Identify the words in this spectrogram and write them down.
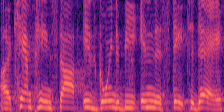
uh, campaign stop is going to be in this state today.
